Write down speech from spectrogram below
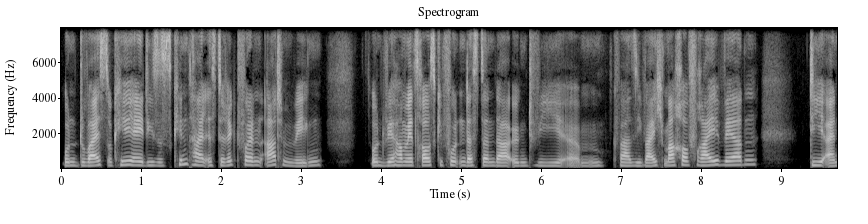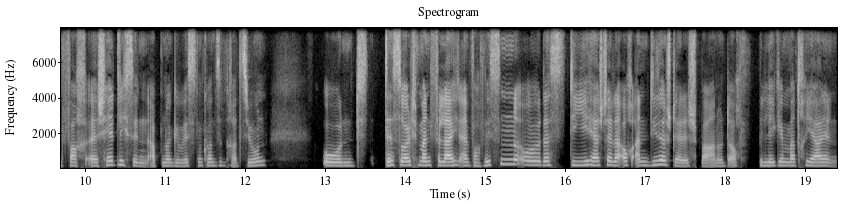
und du weißt, okay, hey, dieses Kindteil ist direkt vor den Atemwegen und wir haben jetzt rausgefunden, dass dann da irgendwie ähm, quasi Weichmacher frei werden, die einfach äh, schädlich sind ab einer gewissen Konzentration. Und das sollte man vielleicht einfach wissen, äh, dass die Hersteller auch an dieser Stelle sparen und auch billige Materialien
